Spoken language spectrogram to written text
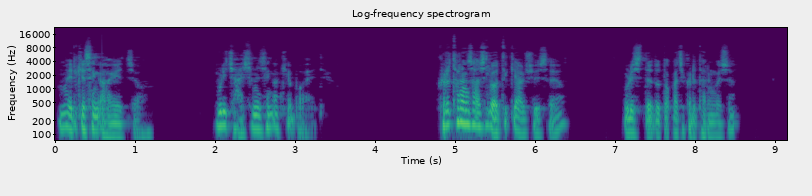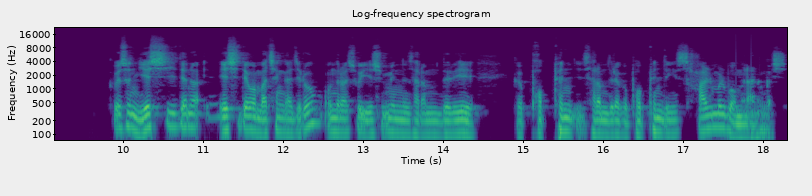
뭐 이렇게 생각하겠죠. 우리 자신을 생각해 봐야 돼요. 그렇다는 사실을 어떻게 알 수 있어요? 우리 시대도 똑같이 그렇다는 것이죠. 그것은 옛 시대나 옛 시대와 마찬가지로 오늘날 소위 예수 믿는 사람들이 그 보편 사람들의 그 보편적인 삶을 보면 아는 것이.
